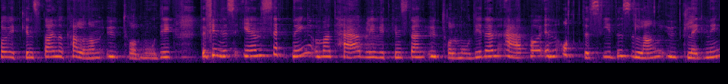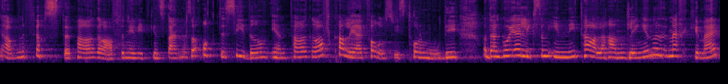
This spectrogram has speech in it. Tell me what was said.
på Wittgenstein og kaller ham utålmodig. Det finnes én setning om at her blir Wittgenstein utålmodig. Den er på en åttesides lang utlegning av den første paragrafen i Wittgenstein. Altså åtte sider om én paragraf kaller jeg forholdsvis tålmodig. Og Da går jeg liksom inn i talehandlingen og merker meg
